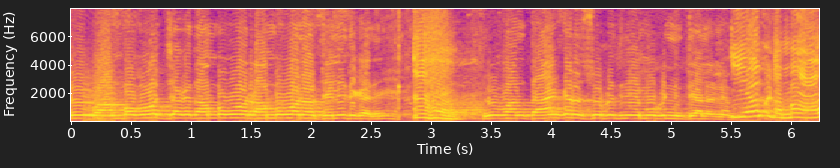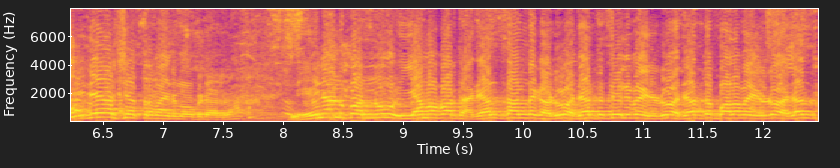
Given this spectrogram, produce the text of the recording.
నువ్వు అంబవో జగదంబవో రంబవో నాకు తెలియదు కానీ. నువ్వు అంత యాంకర్ చూపించి నీ మొగుడిని తేలలేము. ఇదే చిత్రమైన మొగుడారా నేను అనుకోను భర్త అదెంత అందగాడు అదెంత తెలివైనడు అదెంత బలమైనడు అదెంత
